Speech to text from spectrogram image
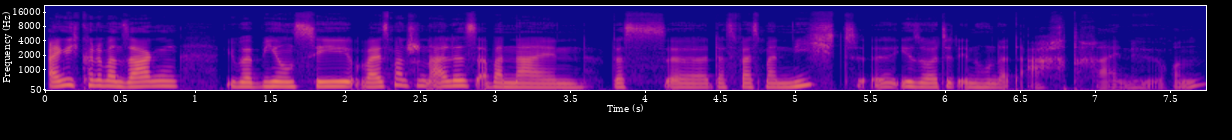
eigentlich könnte man sagen, über Beyoncé weiß man schon alles, aber nein, das, äh, das weiß man nicht. Äh, ihr solltet in 108 reinhören.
